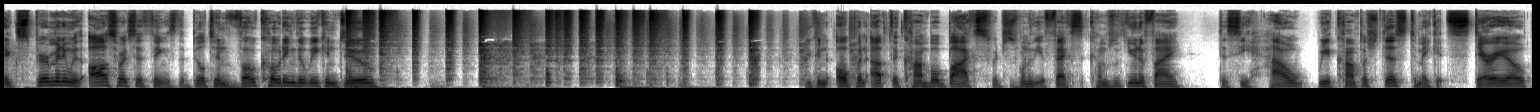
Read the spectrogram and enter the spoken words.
Experimenting with all sorts of things, the built-in vocoding that we can do. You can open up the combo box, which is one of the effects that comes with Unify, to see how we accomplish this to make it stereo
